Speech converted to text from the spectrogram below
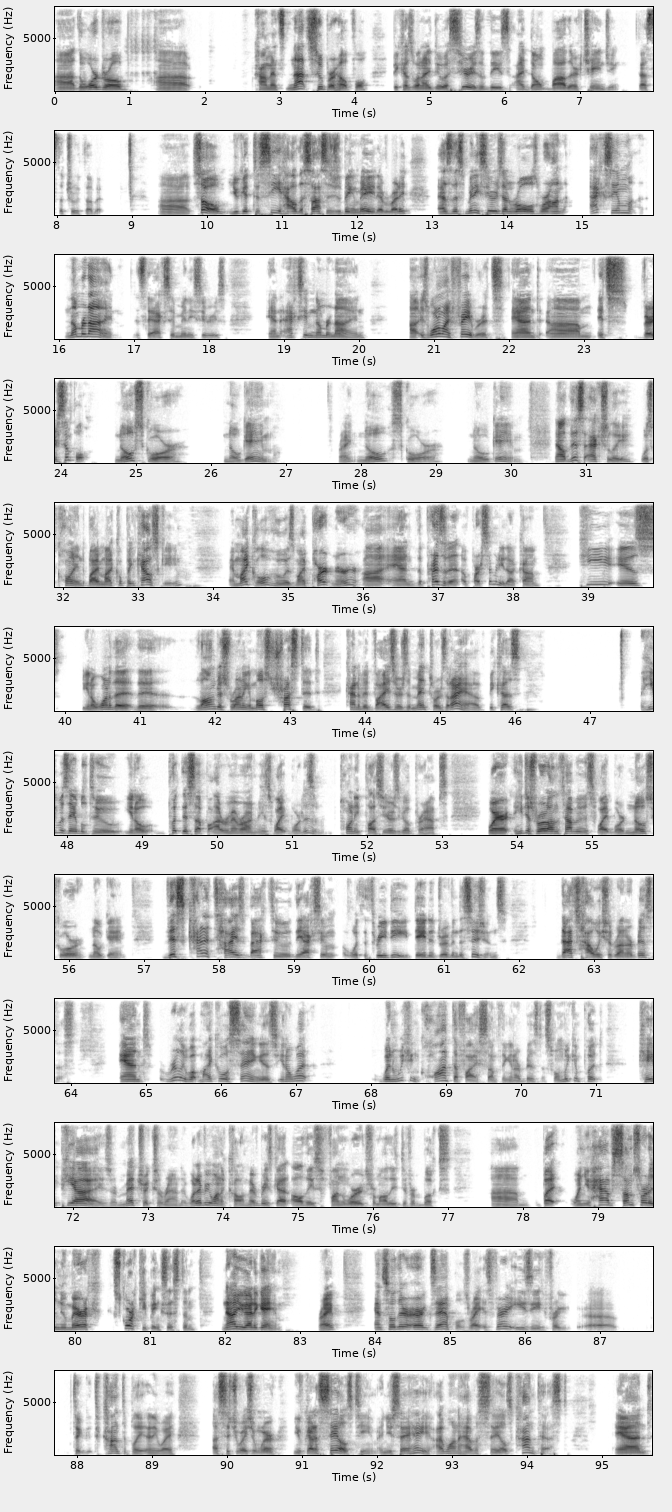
Uh, the wardrobe uh, comments, not super helpful because when I do a series of these, I don't bother changing. That's the truth of it. Uh, so you get to see how the sausage is being made, everybody. As this mini series unrolls, we're on axiom number nine. It's the axiom mini series. And axiom number nine uh, is one of my favorites. And um, it's very simple no score, no game, right? No score, no game. Now, this actually was coined by Michael Pinkowski. And Michael, who is my partner uh, and the president of parsimony.com, he is, you know, one of the, the longest running and most trusted kind of advisors and mentors that I have because he was able to, you know, put this up. I remember on his whiteboard. This is 20 plus years ago, perhaps where he just wrote on the top of his whiteboard, no score, no game. This kind of ties back to the axiom with the 3D, data driven decisions. That's how we should run our business. And really, what Michael was saying is you know what? When we can quantify something in our business, when we can put KPIs or metrics around it, whatever you want to call them, everybody's got all these fun words from all these different books. Um, but when you have some sort of numeric scorekeeping system, now you got a game right? And so there are examples, right? It's very easy for uh, to to contemplate anyway a situation where you've got a sales team and you say, "Hey, I want to have a sales contest," and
